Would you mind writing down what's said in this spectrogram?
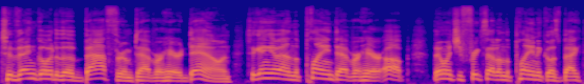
to then go to the bathroom to have her hair down, to then get on the plane to have her hair up. Then when she freaks out on the plane, it goes back.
